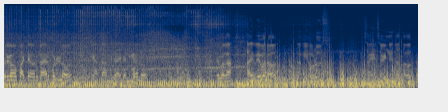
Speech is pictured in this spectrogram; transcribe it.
आता फाट्यावर बाहेर पडलो आहोत. आणि आता आम्ही जायला निघालो आहोत. हे बघा हायवेवर आहोत. आम्ही हळूच साईड साईडने जात आहोत.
